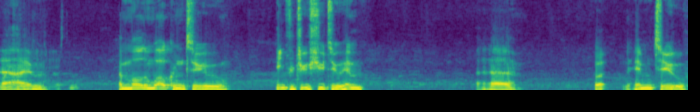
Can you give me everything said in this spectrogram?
Uh, I'm I'm more than welcome to introduce you to him. Uh, but him too.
